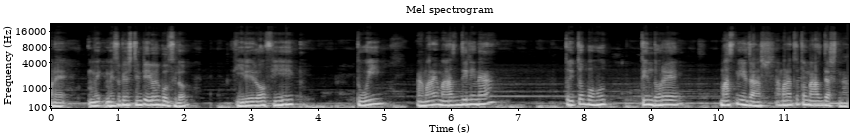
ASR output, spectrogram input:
মানে মিশু পিসাস জিনটি এইভাবে বলছিল কিরে রফিক, তুই আমারে মাছ দিলি না? তুই তো বহুত দিন ধরে মাছ নিয়ে যাস, আমার হাতে তুই মাছ দাস না।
